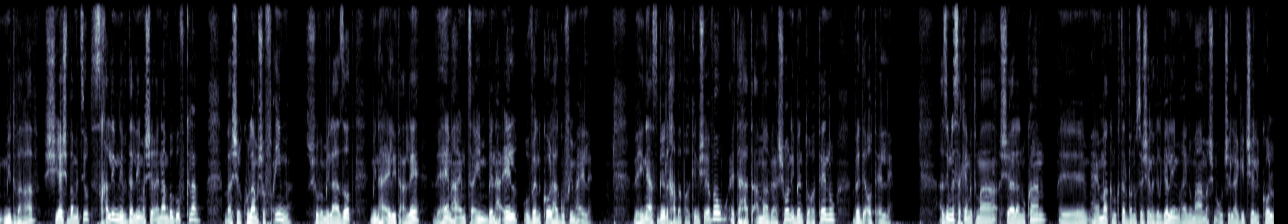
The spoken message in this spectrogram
מדבריו שיש במציאות שכלים נבדלים אשר אינם בגוף כלל, ואשר כולם שופעים, שוב המילה הזאת, מן האל יתעלה, והם האמצעים בין האל ובין כל הגופים האלה. והנה אסביר לך בפרקים שיבואו את ההתאמה והשוני בין תורתנו ודעות אלה. אז אם לסכם את מה שהיה לנו כאן, העמקנו קצת בנושא של הגלגלים, ראינו מה המשמעות של להגיד שלכל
